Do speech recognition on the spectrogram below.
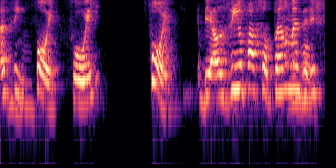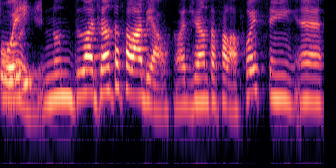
assim, uhum. foi, foi, foi. Bielzinho passou pano, mas ele foi. foi. Não, não adianta falar Biel, não adianta falar. Foi sim, é,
